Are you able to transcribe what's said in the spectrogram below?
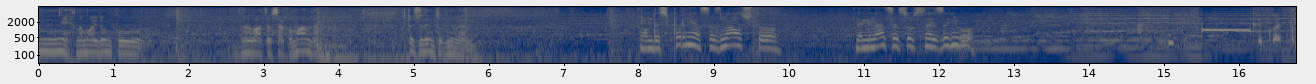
Ні, на мою думку, винувата вся команда. Хтось один тут не винен. Он до сих пор не осознал, что номинация, собственно, из-за него. Какой-то.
